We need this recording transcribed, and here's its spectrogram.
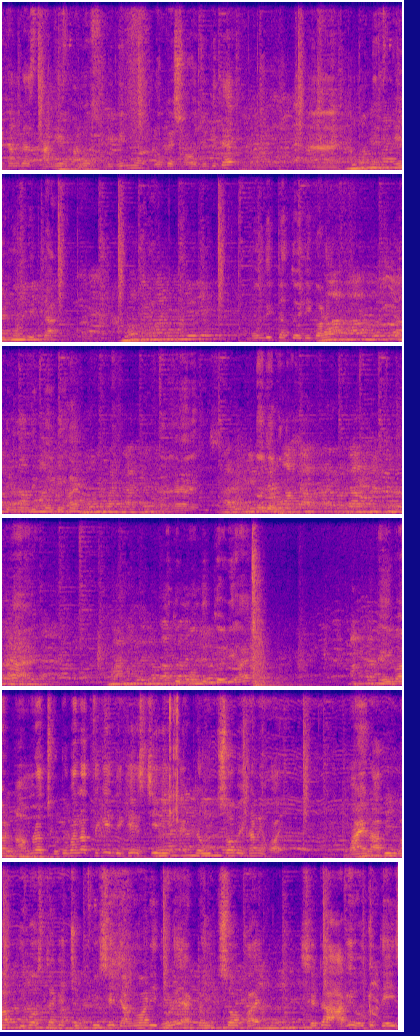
এখানকার স্থানীয় মানুষ বিভিন্ন লোকের সহযোগিতায় আমাদের এই মন্দিরটা মন্দিরটা তৈরি করা নতুন মন্দির তৈরি হয়। হ্যাঁ, হ্যাঁ নতুন মন্দির তৈরি হয়। এইবার আমরা ছোটবেলা থেকেই দেখে এসেছি একটা উৎসব এখানে হয়। মায়ের আবির্ভাব দিবসটাকে চব্বিশে জানুয়ারি ধরে একটা উৎসব হয়। সেটা আগে হতো তেইশ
